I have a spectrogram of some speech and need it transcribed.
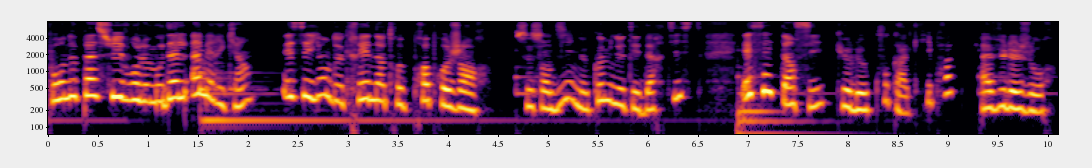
Pour ne pas suivre le modèle américain, essayons de créer notre propre genre, se sont dit une communauté d'artistes, et c'est ainsi que le Kukak hip-hop a vu le jour.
